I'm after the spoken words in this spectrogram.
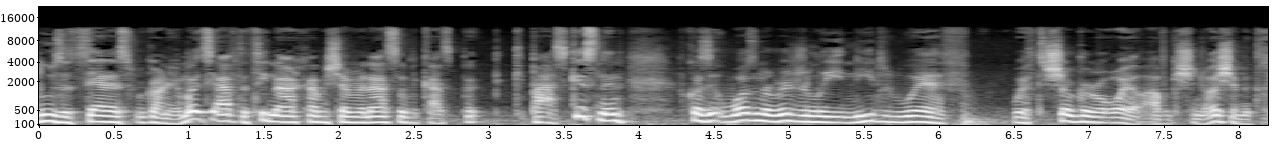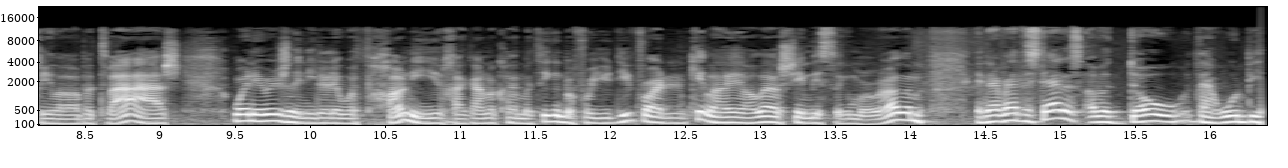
lose its status regarding because it wasn't originally needed with with sugar or oil. When you originally needed it with honey, before you deep fried it, it never had the status of a dough that would be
